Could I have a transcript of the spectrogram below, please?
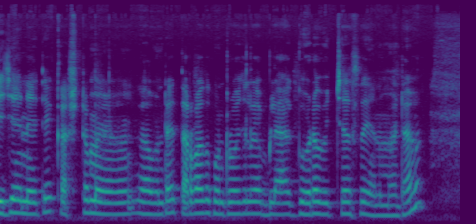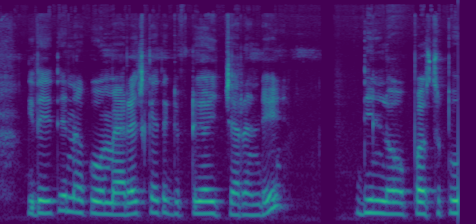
డిజైన్ అయితే కష్టంగా ఉంటాయి. తర్వాత కొన్ని రోజులుగా బ్లాక్ కూడా వచ్చేస్తాయి అనమాట ఇదైతే నాకు మ్యారేజ్కి అయితే గిఫ్ట్గా ఇచ్చారండి. దీనిలో పసుపు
